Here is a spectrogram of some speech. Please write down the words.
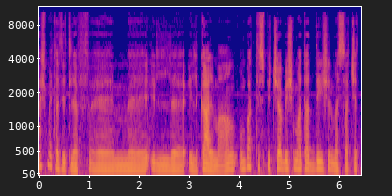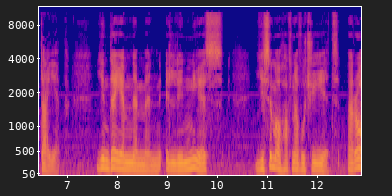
Għax meta titlef ehm, il-kalma, mbagħad tispiċċa biex ma taddix il-messaġġ tajjeb. Jien dejjem nemmen illi n-nies jisimgħu ħafna vuċijiet, però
